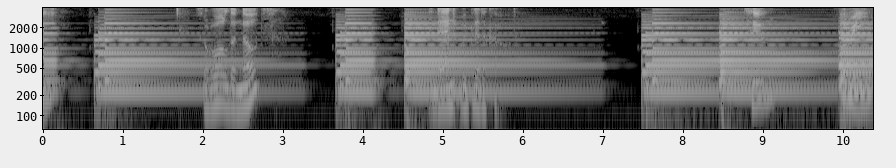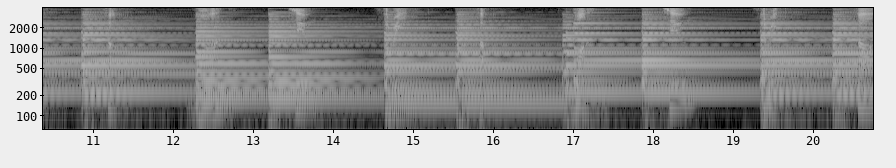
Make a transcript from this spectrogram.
E. So roll the notes, and then we play the chord. Two, three, four. One, two, three, four. One, two, three, four.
